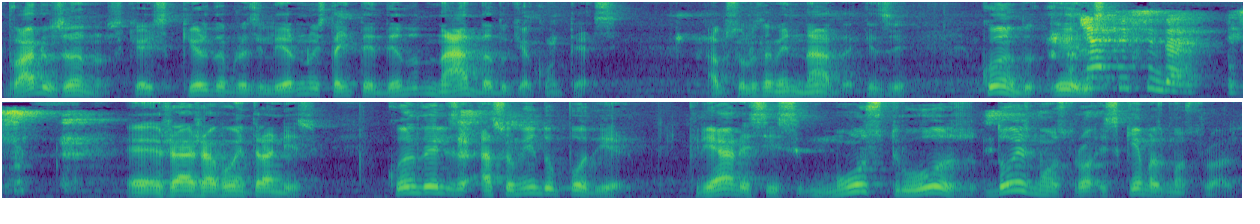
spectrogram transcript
vários anos que a esquerda brasileira não está entendendo nada do que acontece. Absolutamente nada. Quer dizer, quando eles. E as dissidentes? É, já, já vou entrar nisso. Quando eles, assumindo o poder, criaram esses monstruosos, dois monstruosos, esquemas monstruosos.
